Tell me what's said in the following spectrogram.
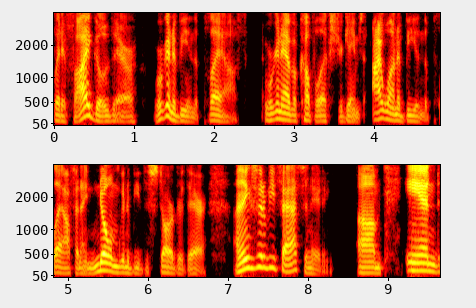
but if I go there, we're going to be in the playoff. And we're going to have a couple extra games. I want to be in the playoff and I know I'm going to be the starter there." I think it's going to be fascinating. Um and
